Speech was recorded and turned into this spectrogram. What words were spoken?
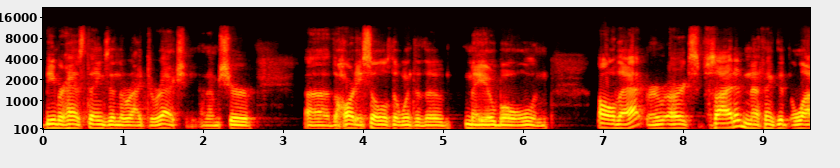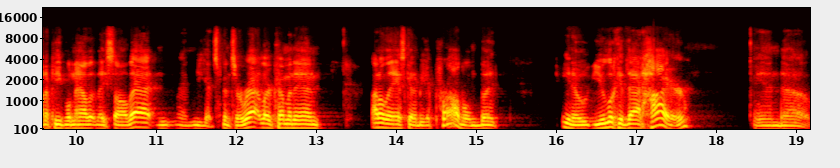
Beamer has things in the right direction. And I'm sure uh, the hardy souls that went to the Mayo Bowl and all that are, are, excited. And I think that a lot of people now that they saw that, and, and you got Spencer Rattler coming in, I don't think it's going to be a problem. But, you know, you look at that hire, and uh,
